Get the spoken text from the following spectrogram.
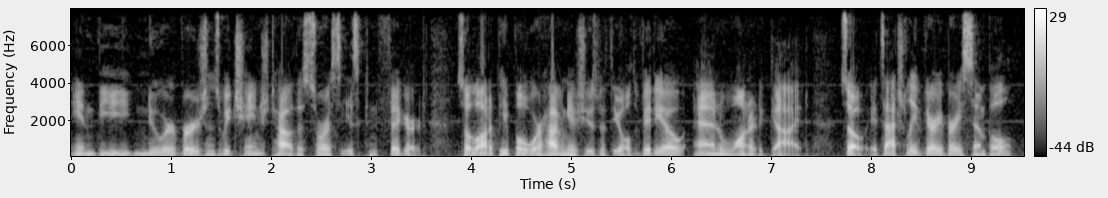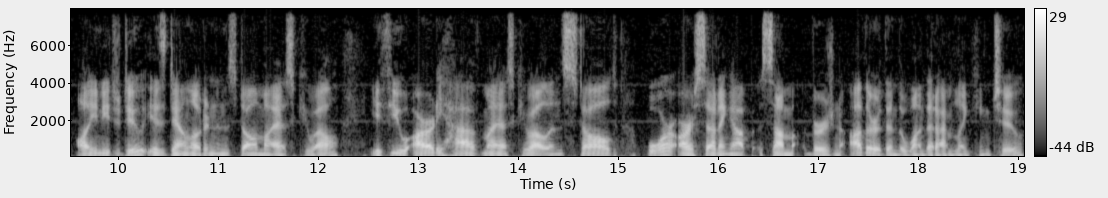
In the newer versions, we changed how the source is configured. So a lot of people were having issues with the old video and wanted a guide. So it's actually very, very simple. All you need to do is download and install MySQL. If you already have MySQL installed or are setting up some version other than the one that I'm linking to,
